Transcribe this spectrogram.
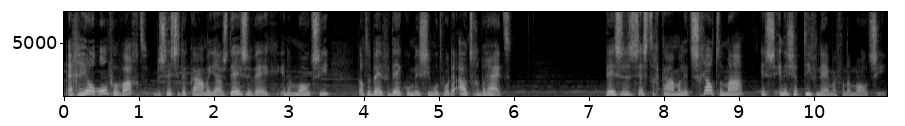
En geheel onverwacht besliste de Kamer juist deze week in een motie dat de BVD-commissie moet worden uitgebreid. Deze 60-Kamerlid Scheltema is initiatiefnemer van de motie.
